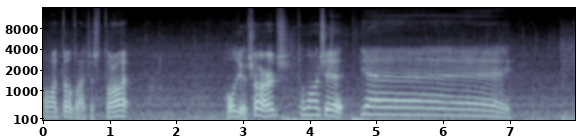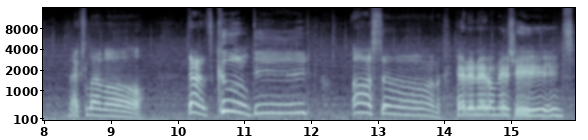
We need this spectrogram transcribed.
Do I do? Do I just throw it? Hold your charge to launch it. Yay! Next level. That's cool, dude. Awesome. Heavy metal machines.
